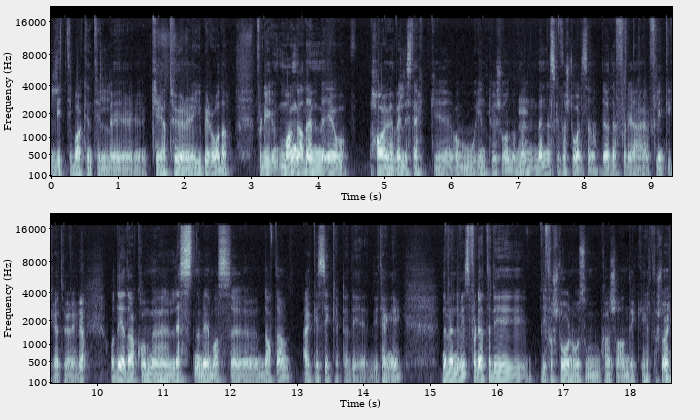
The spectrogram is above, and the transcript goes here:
Litt tilbake til eh, kreatører i byrå. da. Fordi Mange av dem er jo, har jo en veldig sterk eh, og god intuisjon og men, menneskeforståelse. Det er derfor de er flinke kreatører. Ja. Og det da kommer lestende med masse data, er ikke sikkert det er det de trenger. nødvendigvis, fordi at de, de forstår noe som kanskje andre ikke helt forstår.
